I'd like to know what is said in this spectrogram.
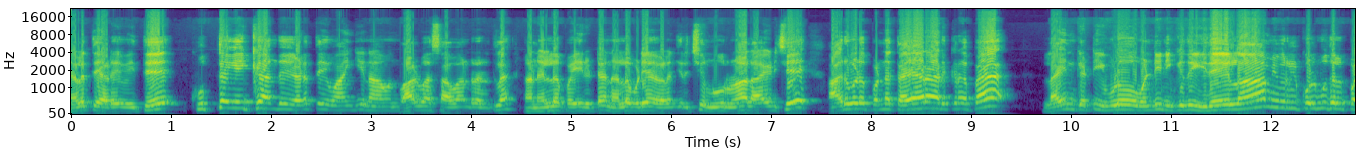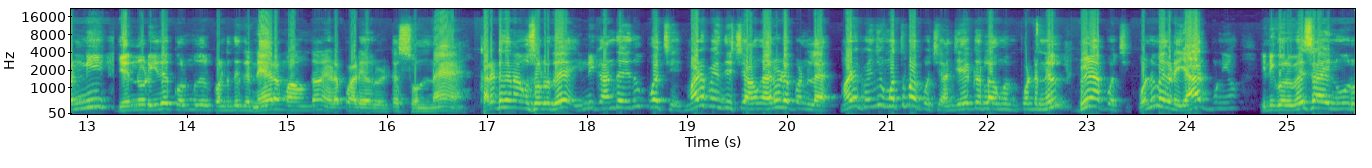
நிலத்தை அடை வைத்து குத்தகைக்கு அந்த இடத்தை வாங்கி நான் வந்து வாழ்வா சாவான்ற இடத்துல நான் நெல்லை பயிரிட்டேன் நல்லபடியா விளைஞ்சிருச்சு. நூறு நாள் ஆயிடுச்சு. அறுவடை பண்ண தயாரா இருக்கிறப்ப லைன் கட்டி இவ்வளவு வண்டி நிக்குது இதையெல்லாம் இவர்கள் கொள்முதல் பண்ணி என்னோட இதை கொள்முதல் பண்றதுக்கு நேரமாகவும் தான் எடப்பாடி அவர்கள்ட்ட சொன்னேன். கரெக்ட் தான் அவங்க சொல்றது? இன்னைக்கு அந்த இது போச்சு. மழை பெஞ்சிச்சு அவங்க அறுவடை பண்ணல. மழை பெஞ்சு மொத்தமா போச்சு. அஞ்சு ஏக்கர்ல அவங்க போட்ட நெல் வீணா போச்சு. ஒண்ணுமே கிடையாது. யார் புண்ணியம்? இன்னைக்கு ஒரு விவசாயி நூறு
